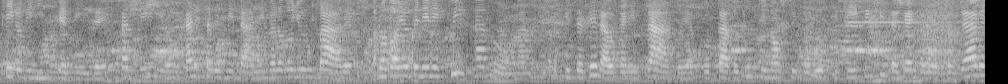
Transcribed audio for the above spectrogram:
pieno di iniziative. Infatti io, cari salernitani, me lo voglio rubare, lo voglio tenere qui a Roma, perché stasera ha organizzato e ha portato tutti i nostri prodotti tipici facendoli assaggiare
